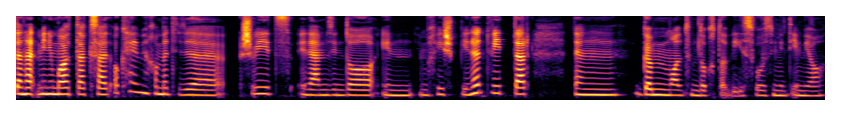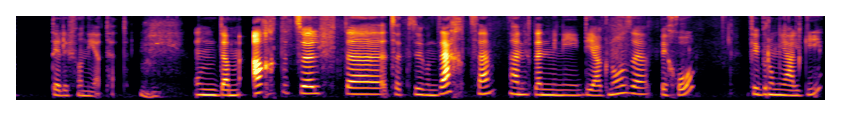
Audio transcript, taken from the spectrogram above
Dann hat meine Mutter gesagt, okay, wir kommen in der Schweiz, in dem Sinne hier in, im Kispi nicht weiter, dann gehen wir mal zum Dr. Weiss, wo sie mit ihm ja telefoniert hat. Mhm. Und am 8.12.2016 habe ich dann meine Diagnose bekommen, Fibromyalgie.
